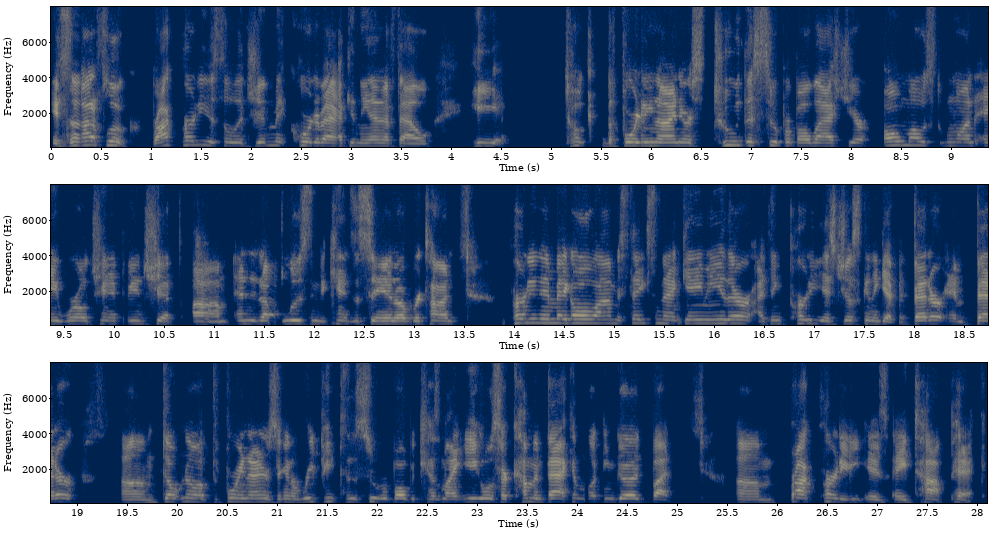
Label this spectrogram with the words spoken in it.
It's not a fluke. Brock Purdy is a legitimate quarterback in the NFL. He took the 49ers to the Super Bowl last year, almost won a world championship, um, ended up losing to Kansas City in overtime. Purdy didn't make a whole lot of mistakes in that game either. I think Purdy is just going to get better and better. Um, don't know if the 49ers are going to repeat to the Super Bowl because my Eagles are coming back and looking good, but um, Brock Purdy is a top pick.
